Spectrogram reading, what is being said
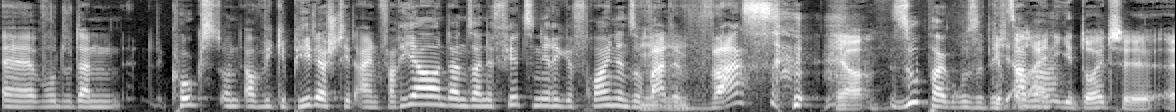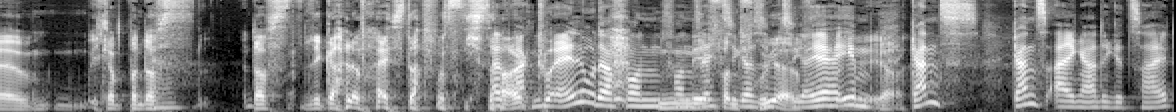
äh, wo du dann guckst und auf Wikipedia steht einfach, ja, und dann seine 14-jährige Freundin so, warte, was? Ja. Super gruselig. Gibt auch aber einige Deutsche, ähm, ich glaube, man darf es legalerweise darf man es nicht also sagen. aktuell oder von, von Nee, 60er, von früher. 70er? Ja, eben. Ja. Ganz, ganz eigenartige Zeit.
